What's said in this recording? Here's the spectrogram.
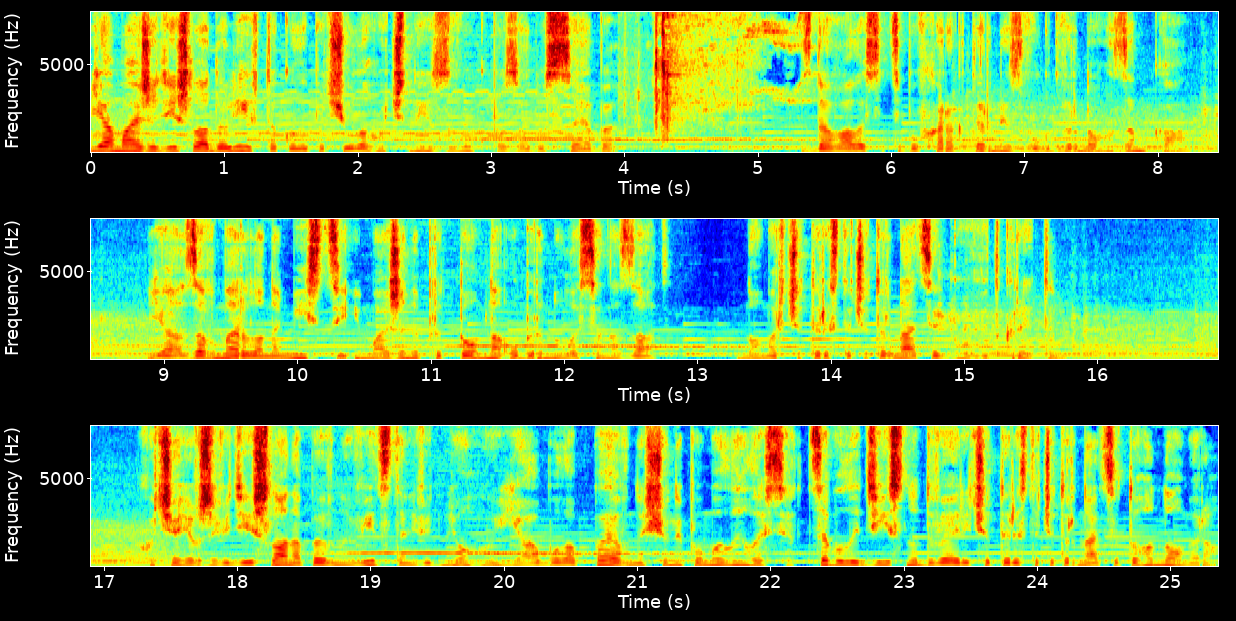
Я майже дійшла до ліфта, коли почула гучний звук позаду себе. Здавалося, це був характерний звук дверного замка. Я завмерла на місці і майже непритомно обернулася назад. Номер 414 був відкритим. Хоча я вже відійшла на певну відстань від нього, я була певна, що не помилилася. Це були дійсно двері 414 номера.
